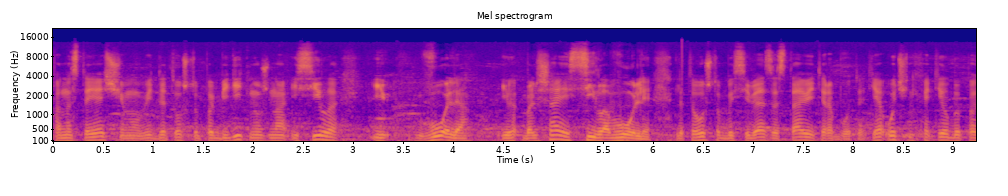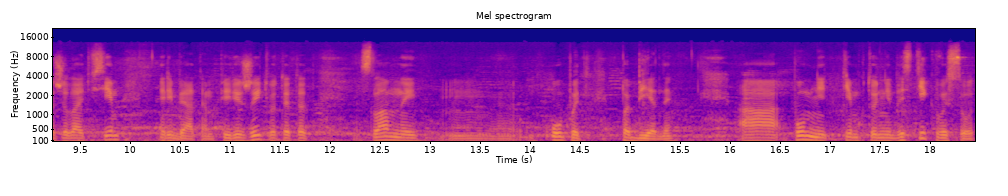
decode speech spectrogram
по-настоящему, ведь для того, чтобы победить, нужна и сила, и воля, и большая сила воли для того, чтобы себя заставить работать. Я очень хотел бы пожелать всем ребятам пережить вот этот славный опыт победы. А помнить тем, кто не достиг высот,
